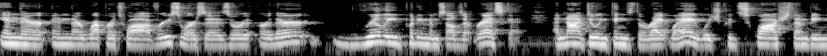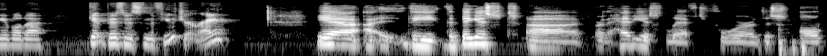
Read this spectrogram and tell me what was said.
in their in their repertoire of resources or or they're really putting themselves at risk and not doing things the right way which could squash them being able to get business in the future, right? Yeah, I, the the biggest uh, or the heaviest lift for the small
